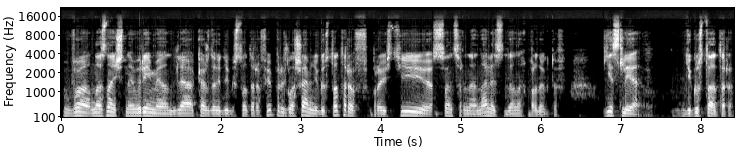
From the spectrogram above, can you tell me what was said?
в назначенное время для каждого дегустаторов и приглашаем дегустаторов провести сенсорный анализ данных продуктов. Если дегустатор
